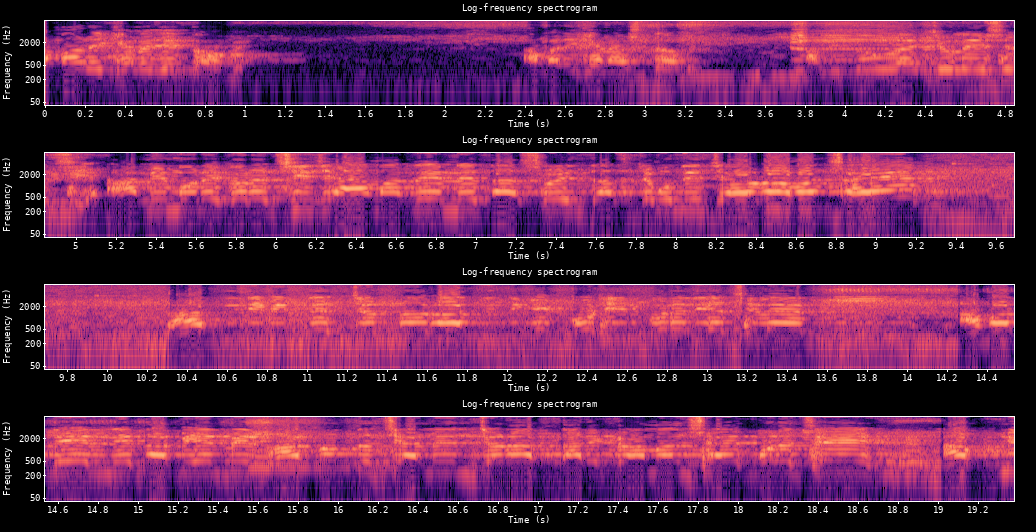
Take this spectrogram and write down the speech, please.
আমার এখানে যেতে হবে। আমার এখানে আসতে হবে। আমি দৌড়ায় চলে এসেছি। আমি মনে করেছি যে আমাদের নেতা শহীদ রাষ্ট্রপতি জিয়াউর সাহেব রাজনীতিবিদদের জন্য রাজনীতিকে কঠিন করে দিয়েছিলেন। আমাদের নেতা বিএনপির ভারপ্রাপ্ত চেয়ারম্যান জনাব রহমান সাহেব বলেছে, আপনি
